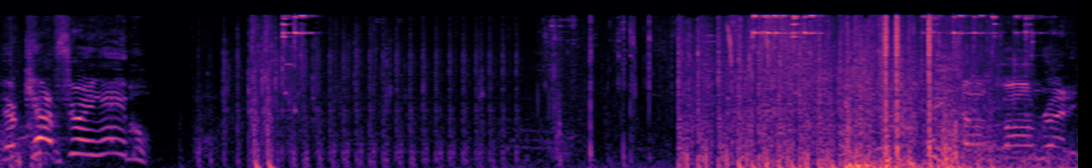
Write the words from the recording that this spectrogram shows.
They're capturing Able. Exxon bomb ready.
